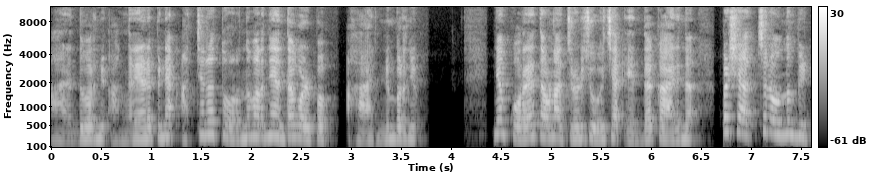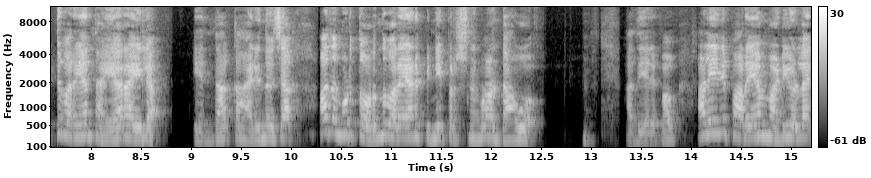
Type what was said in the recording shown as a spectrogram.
ആനന്ദ് പറഞ്ഞു അങ്ങനെയാണ് പിന്നെ അച്ഛനെ തുറന്നു പറഞ്ഞ എന്താ കുഴപ്പം? ഹാരനും പറഞ്ഞു ഞാൻ കുറെ തവണ അച്ഛനോട് ചോദിച്ച എന്താ കാര്യം പക്ഷെ അച്ഛനൊന്നും വിട്ടു പറയാൻ തയ്യാറായില്ല. എന്താ കാര്യം എന്ന് വെച്ചാൽ അതങ്ങോട്ട് തുറന്നു പറയാണ് പിന്നെ ഈ പ്രശ്നങ്ങൾ. അത് ചിലപ്പം അളിയന് പറയാൻ മടിയുള്ള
